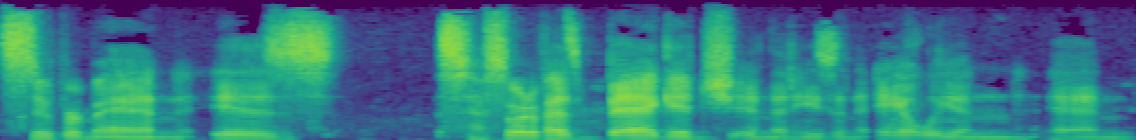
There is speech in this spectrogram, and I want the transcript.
Superman is sort of has baggage in that he's an alien and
